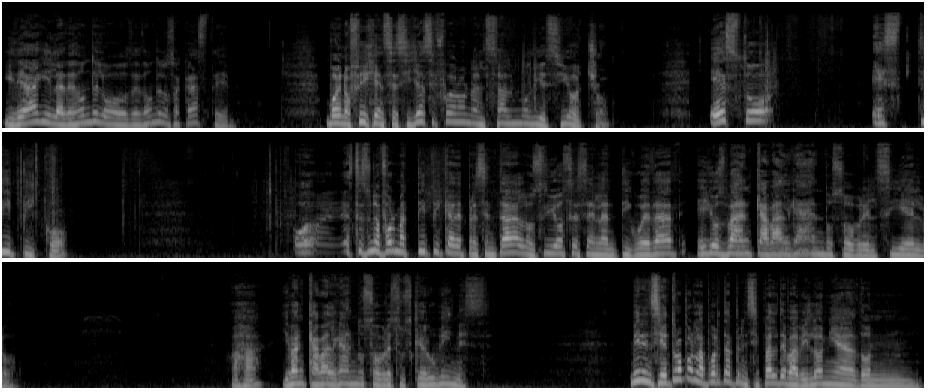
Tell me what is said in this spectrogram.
Y de águila, ¿de dónde lo, de dónde lo sacaste? Bueno, fíjense, si ya se fueron al Salmo 18, esto es típico esta es una forma típica de presentar a los dioses en la antigüedad. Ellos van cabalgando sobre el cielo. Ajá. Y van cabalgando sobre sus querubines. Miren, si entró por la puerta principal de Babilonia don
